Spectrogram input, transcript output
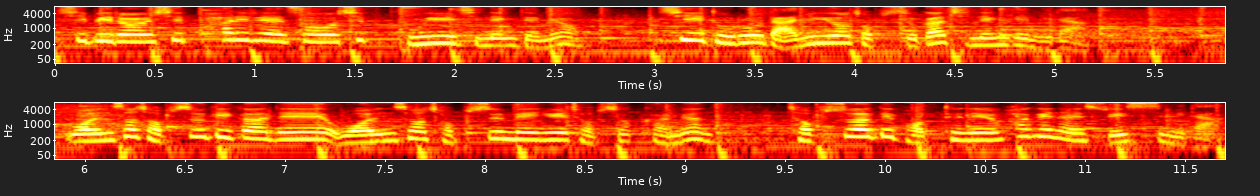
11월 18일에서 19일 진행되며 시도로 나뉘어 접수가 진행됩니다. 원서 접수 기간에 원서 접수 메뉴에 접속하면 접수하기 버튼을 확인할 수 있습니다.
